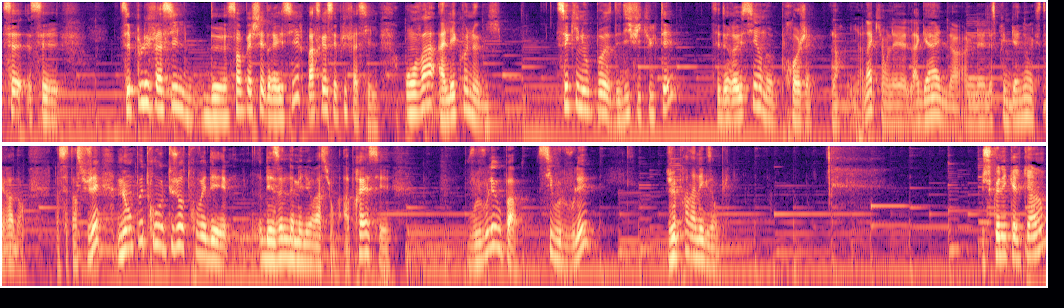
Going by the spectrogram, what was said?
C'est, plus facile de s'empêcher de réussir parce que c'est plus facile. On va à l'économie. ce qui nous pose des difficultés, c'est de réussir nos projets. Alors, il y en a qui ont la gagne, l'esprit de gagnant, etc. dans, certains sujets, mais on peut toujours trouver des, zones d'amélioration. Après, c'est vous le voulez ou pas? Si vous le voulez, je vais prendre un exemple. Je connais quelqu'un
